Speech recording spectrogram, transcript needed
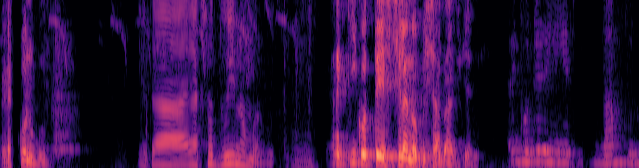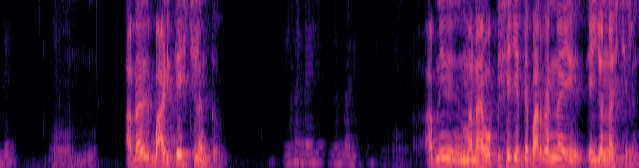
এটা কোন বুথ? এটা একশো দুই নম্বর বুথ। এখানে কি করতে এসেছিলেন অফিসাররা আজকে? ইয়ে নাম তুলতে। ও, আপনাদের বাড়িতে এসেছিলেন তো? এখানটায় আপনি মানে অফিসে যেতে পারবেন না এই- জন্য এসেছিলেন?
